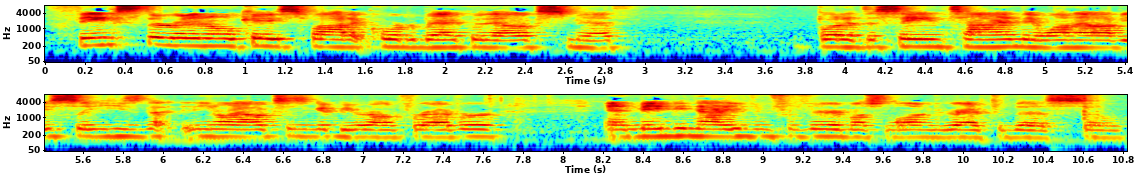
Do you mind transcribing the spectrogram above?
thinks they're in an okay spot at quarterback with Alex Smith, but at the same time, they want to obviously he's not, you know Alex isn't going to be around forever, and maybe not even for very much longer after this. So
